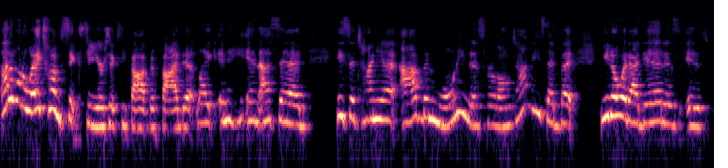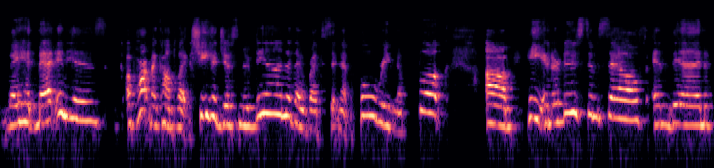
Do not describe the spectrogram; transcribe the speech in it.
I don't want to wait till I'm 60 or 65 to find it. Like, and he, and I said, he said, Tanya, I've been wanting this for a long time. He said, but you know what I did is, is they had met in his apartment complex. She had just moved in. They were both sitting at the pool reading a book. Um, he introduced himself and then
